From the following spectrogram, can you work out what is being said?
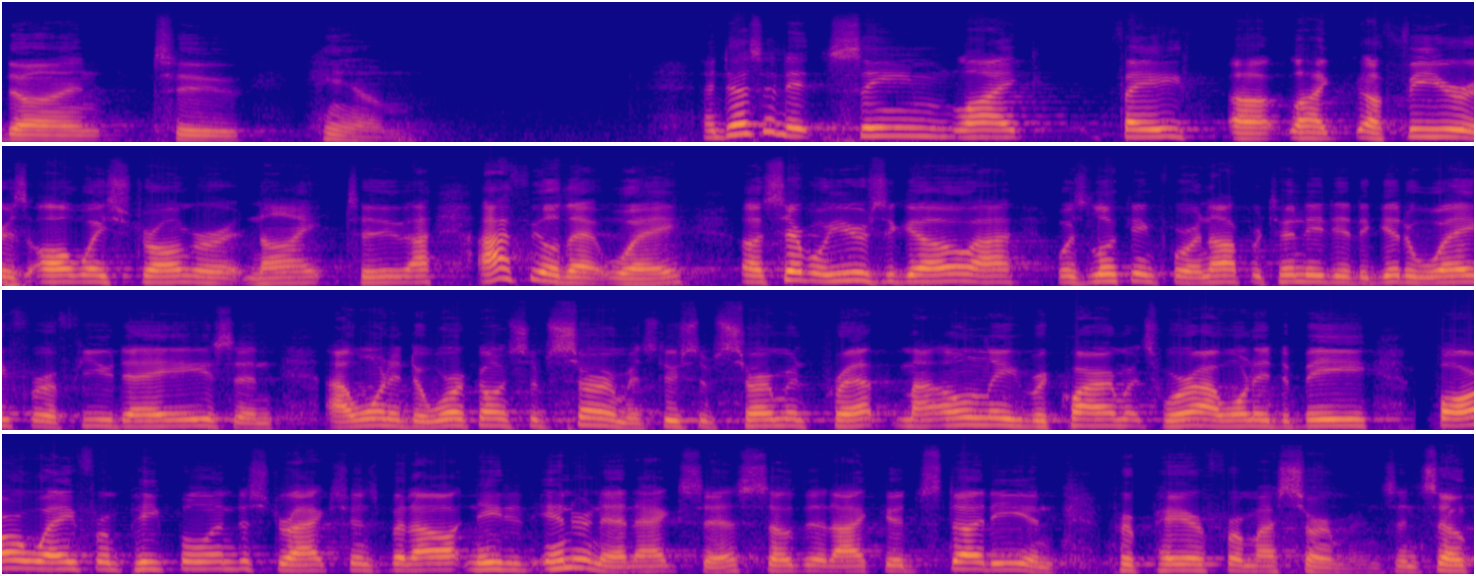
done to him. And doesn't it seem like faith, uh, like uh, fear is always stronger at night, too? I, I feel that way. Uh, several years ago, I was looking for an opportunity to get away for a few days, and I wanted to work on some sermons, do some sermon prep. My only requirements were I wanted to be far away from people and distractions, but I needed internet access so that I could study and prepare for my sermons. And so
